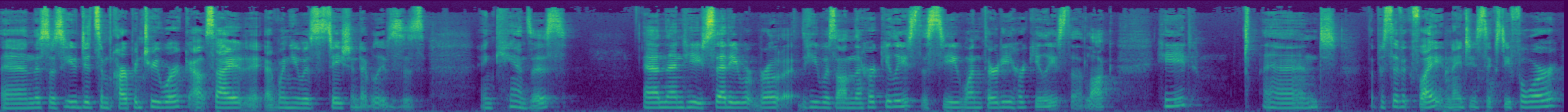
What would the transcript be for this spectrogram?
And this is he did some carpentry work outside uh, when he was stationed. I believe this is in Kansas. And then he said he wrote he was on the Hercules, the C-130 Hercules, the Lockheed, and the Pacific Flight in 1964.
